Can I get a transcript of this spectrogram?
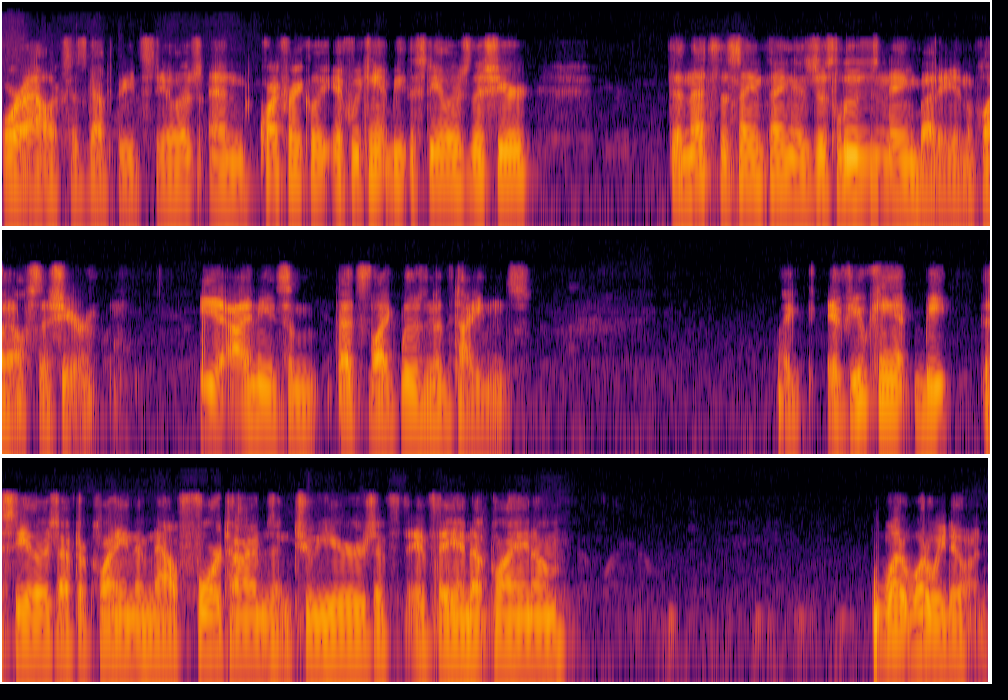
or Alex has got to beat the Steelers. And quite frankly, if we can't beat the Steelers this year, then that's the same thing as just losing to anybody in the playoffs this year. Yeah, I need some. That's like losing to the Titans. Like, if you can't beat the Steelers after playing them now four times in two years, if if they end up playing them, what what are we doing?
